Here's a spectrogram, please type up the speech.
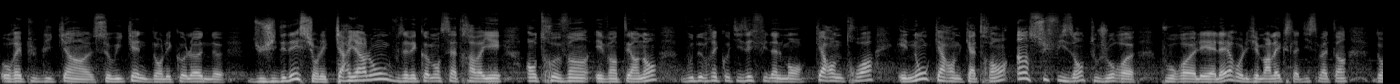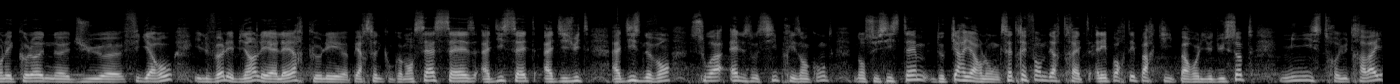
aux Républicains euh, ce week-end dans les colonnes du JDD sur les carrières longues. Vous avez commencé à travailler entre 20 et 21 ans. Vous devrez cotiser finalement 43 et non 44 ans. Insuffisant toujours pour les LR. Olivier Marlex l'a dit ce matin dans les colonnes du Figaro. Ils veulent eh bien, les LR, que les personnes qui ont commencé à 16, à 17, à 18, à 19 ans soient elles aussi prises en compte dans ce système de carrière longue. Cette réforme des retraites, elle est portée par qui? Par Olivier Dussopt, ministre du Travail,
